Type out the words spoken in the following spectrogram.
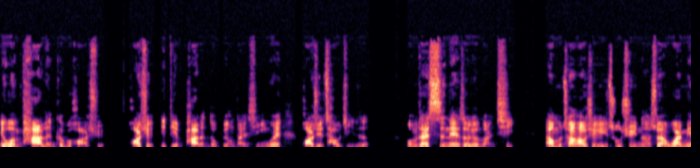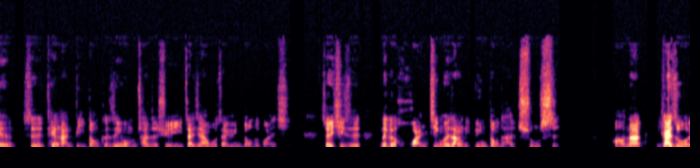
哎，我很怕冷，可不可以滑雪？”滑雪一点怕冷都不用担心，因为滑雪超级热。我们在室内的时候有暖气，然后我们穿好雪衣出去呢，虽然外面是天寒地冻，可是因为我们穿着雪衣，再加上我在运动的关系，所以其实那个环境会让你运动的很舒适。好，那一开始我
